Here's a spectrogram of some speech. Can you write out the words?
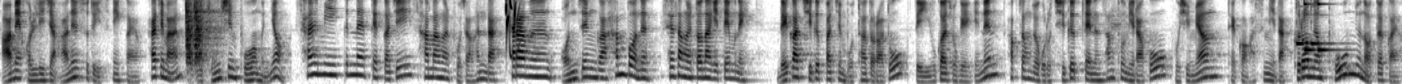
암에 걸리지 않을 수도 있으니까요. 하지만 이 종신보험은요. 삶이 끝날 때까지 사망을 보장한다. 사람은 언젠가 한 번은 세상을 떠나기 때문에 내가 지급받지 못하더라도 내 유가족에게는 확정적으로 지급되는 상품이라고 보시면 될 것 같습니다. 그러면 보험료는 어떨까요?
